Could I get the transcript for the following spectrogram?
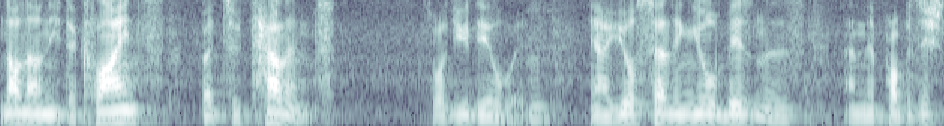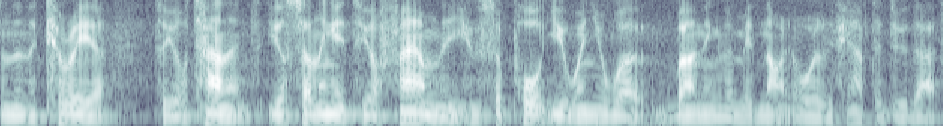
not only to clients, but to talent. That's what you deal with. Mm. You know, you're selling your business and the proposition and the career to your talent. You're selling it to your family who support you when you're work, burning the midnight oil if you have to do that.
